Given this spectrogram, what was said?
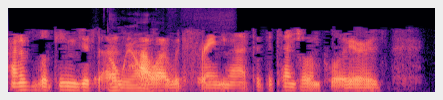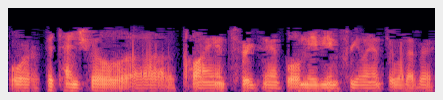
kind of looking just at oh, how I would frame that to potential employers or potential uh, clients, for example, maybe in freelance or whatever.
